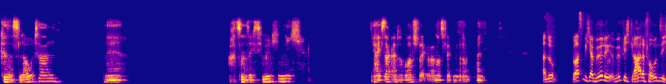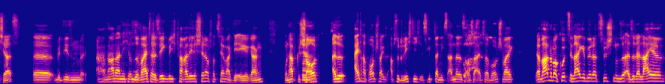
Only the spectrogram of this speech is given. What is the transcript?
Kaiserslautern? Nee. 1860 München nicht. Ja, ich sag Eintracht Braunschweig, aber anderes fällt mir gerade ein. Also, du hast mich ja wirklich gerade verunsichert äh, mit diesem, ah, war da nicht und so weiter. Deswegen bin ich parallel schnell auf transfermarkt.de gegangen und habe geschaut. Also, Eintracht Braunschweig ist absolut richtig. Es gibt da nichts anderes außer Boah. Eintracht Braunschweig. Da war noch mal kurz eine Leihgebühr dazwischen und so, also der Laie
